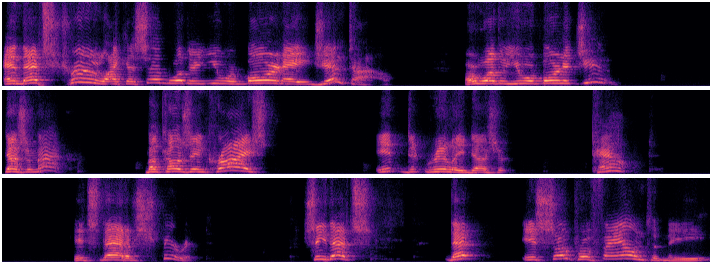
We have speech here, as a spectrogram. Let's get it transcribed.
And that's true, like I said, whether you were born a Gentile or whether you were born a Jew, doesn't matter. Because in Christ, it really doesn't count. It's that of spirit. See, that's that is so profound to me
